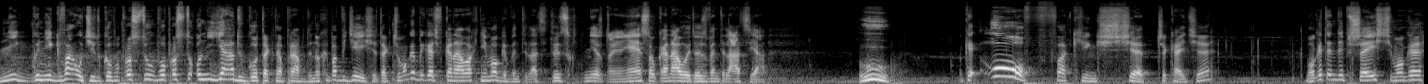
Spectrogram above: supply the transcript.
Nikt go nie gwałci, tylko po prostu, po prostu on jadł go tak naprawdę. No chyba widzieliście, tak? Czy mogę biegać w kanałach? Nie mogę wentylacji. To jest, nie, to nie są kanały, to jest wentylacja. Uuu. Okej, o fucking shit, czekajcie. Mogę tędy przejść, mogę...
